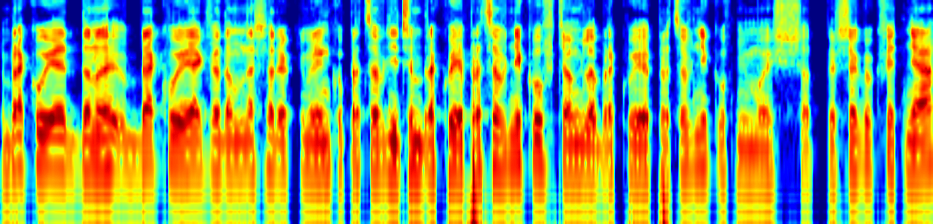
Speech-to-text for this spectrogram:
Brakuje, do, brakuje, jak wiadomo, na szerokim rynku pracowniczym brakuje pracowników, ciągle brakuje pracowników, mimo iż od 1 kwietnia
